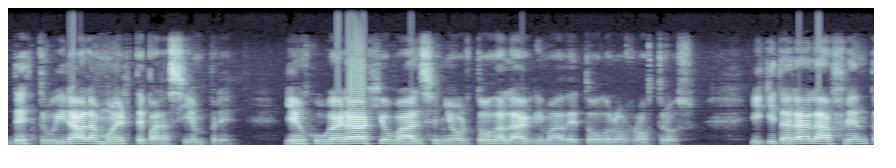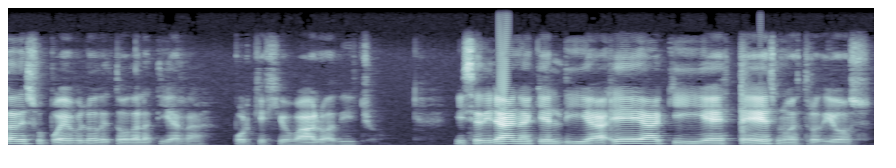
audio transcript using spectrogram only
Destruirá la muerte para siempre, y enjugará a Jehová el Señor toda lágrima de todos los rostros, y quitará la afrenta de su pueblo de toda la tierra, porque Jehová lo ha dicho. Y se dirá en aquel día, He aquí, este es nuestro Dios,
